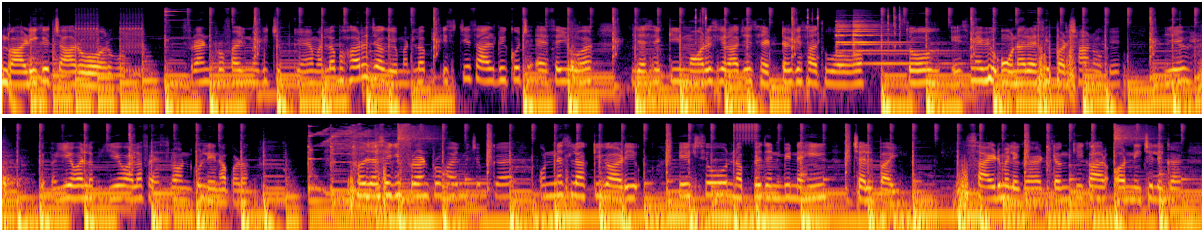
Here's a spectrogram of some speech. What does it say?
गाड़ी के चारों ओर वो। फ्रंट प्रोफ़ाइल में भी चिपके हैं। मतलब हर जगह मतलब इसके साथ भी कुछ ऐसे ही हुआ जैसे कि मॉरिस राजेश हेक्टर के साथ हुआ हुआ तो इसमें भी ओनर ऐसे परेशान हो गए ये ये वाला ये वाला फैसला उनको लेना पड़ा। तो जैसे कि फ्रंट प्रोफ़ाइल में चिपका है, उन्नीस लाख की गाड़ी एक सौ नब्बे दिन भी नहीं चल पाई। साइड में लिखा है, डंकी कार और नीचे लिखा है,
